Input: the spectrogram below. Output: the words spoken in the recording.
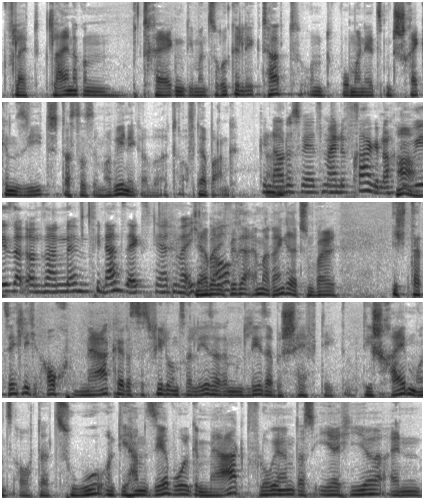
vielleicht kleineren Beträgen, die man zurückgelegt hat und wo man jetzt mit Schrecken sieht, dass das immer weniger wird auf der Bank? Genau, ja. das wäre jetzt meine Frage noch ah. gewesen an unseren ähm, Finanzexperten. Weil ich ja, aber ich will da einmal reingrätschen, weil ich tatsächlich auch merke, dass es viele unserer Leserinnen und Leser beschäftigt. Die schreiben uns auch dazu und die haben sehr wohl gemerkt, Florian, dass ihr hier ein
